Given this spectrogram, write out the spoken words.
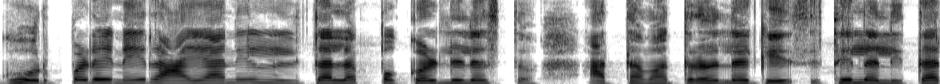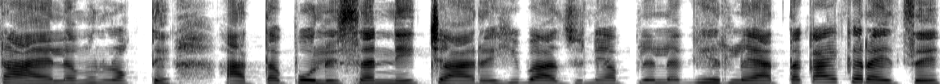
घोरपडेने राया आणि ललिताला पकडलेलं असतं. आता मात्र लगेच इथे ललिता रायाला म्हणू लागते आता पोलिसांनी चारही बाजूने आपल्याला घेरलंय. आता काय करायचं आहे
